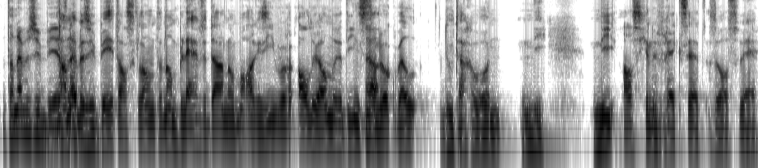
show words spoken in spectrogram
dan hebben ze u beter. Dan hebben ze u beter als klant en dan blijven ze daar normaal gezien voor al uw andere diensten Ja. ook wel. Doe dat gewoon niet. Niet als je een vrek bent zoals wij.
